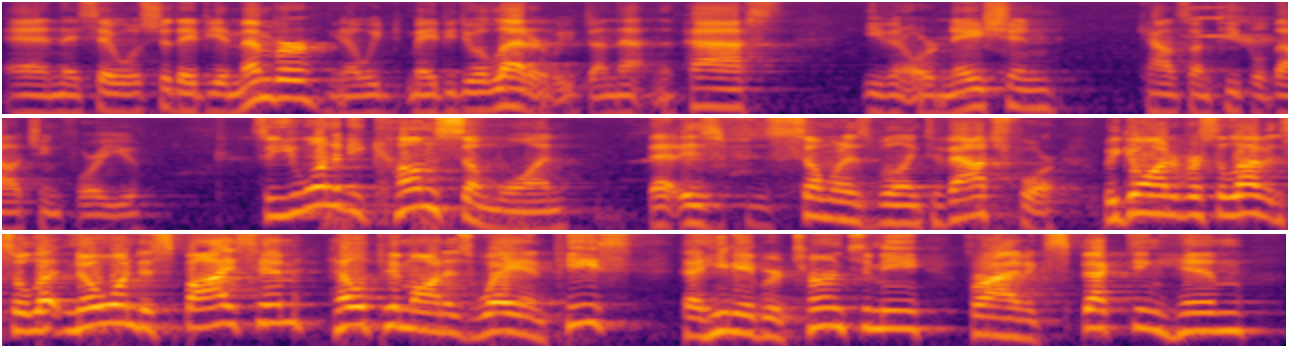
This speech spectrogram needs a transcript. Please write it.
and they say, well, should they be a member? You know, we maybe do a letter. We've done that in the past. Even ordination counts on people vouching for you. So you want to become someone that is someone is willing to vouch for. We go on to verse 11. So let no one despise him, help him on his way in peace, that he may return to me, for I am expecting him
